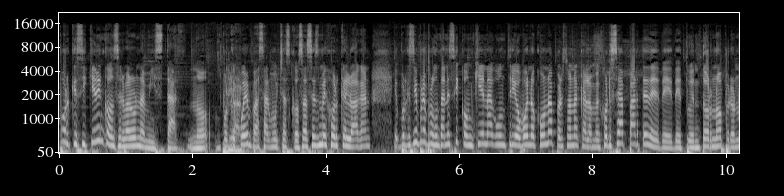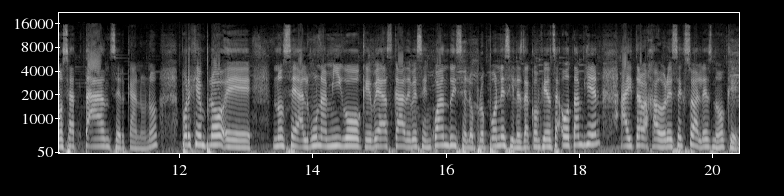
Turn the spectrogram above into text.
porque si quieren conservar una amistad, ¿no? Porque Claro. pueden pasar muchas cosas. Es mejor que lo hagan. eh, porque siempre preguntan, ¿es que con quién hago un trío? Bueno, con una persona que a lo mejor sea parte de, de- de tu entorno, pero no sea tan cercano, ¿no? Por ejemplo, eh, no sé, algún amigo que veas cada de vez en cuando y se lo propones y les da confianza. O también hay trabajadores sexuales, ¿no? Que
